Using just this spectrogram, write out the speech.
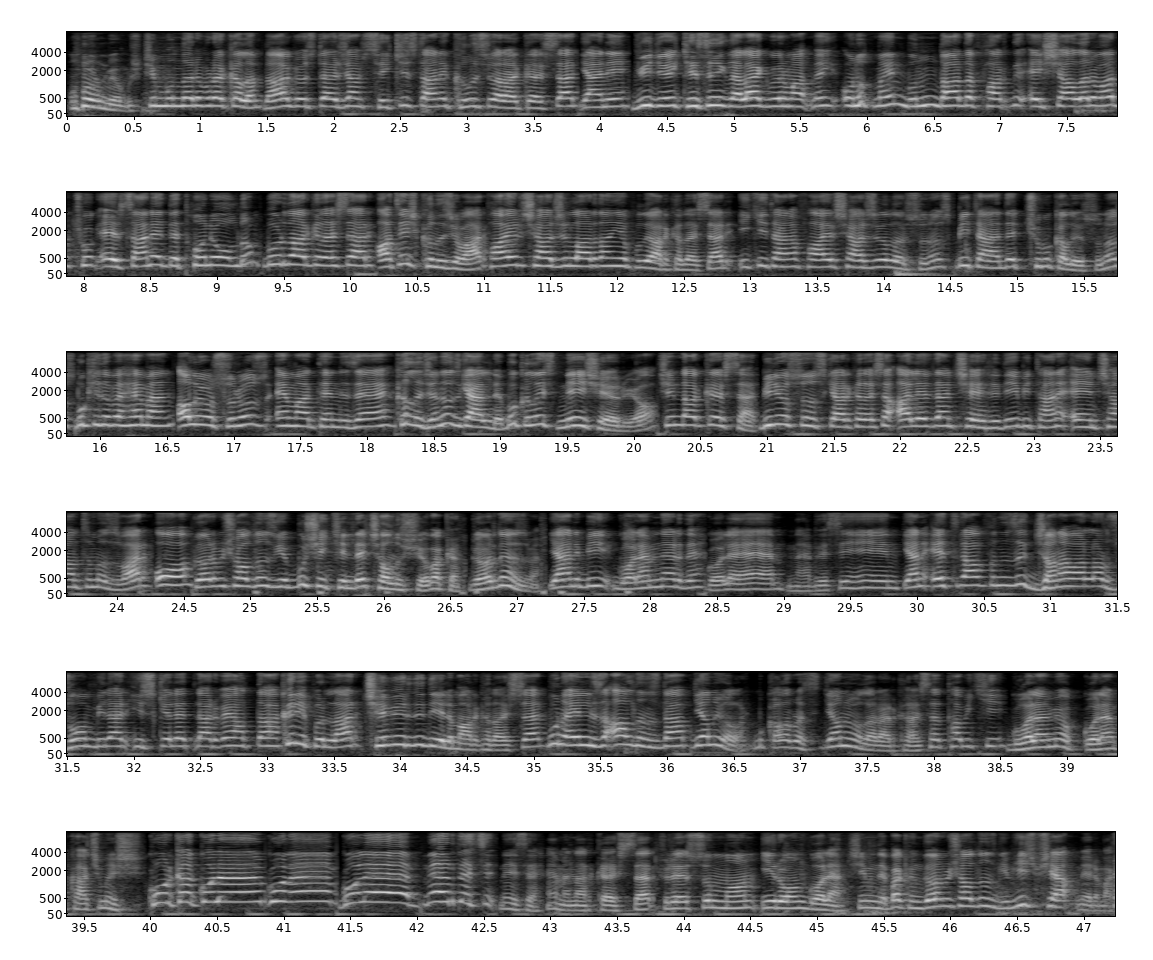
Olmuyormuş. Şimdi bunları bırakalım. Daha göstereceğim. 8 tane kılıç var arkadaşlar. Yani videoya kesinlikle like ve yorum atmayı unutmayın. Bunun daha da farklı eşyaları var. Çok efsane detone oldum. Burada arkadaşlar ateş kılıcı var. Fire charger'lardan yapılıyor arkadaşlar. 2 tane fire charger alıyorsunuz. Bir tane de çubuk alıyorsunuz. Bu kitabı hemen alıyorsunuz. Envanterinize kılıcınız geldi. Bu kılıç ne işe yarıyor? Şimdi arkadaşlar biliyorsunuz ki arkadaşlar alevden çehre diye bir tane enchantımız var. O görmüş olduğunuz gibi bu şekilde çalışıyor. Bakın gördünüz mü? Yani bir golem nerede? Golem neredesin? Yani etrafınızı canavarlar, zombiler, iskeletler ve hatta creeperlar çevirdi diyelim arkadaşlar. Bunu elinize aldığınızda yanıyorlar. Bu kadar basit. Yanıyorlar arkadaşlar. Tabii ki golem yok. Golem kaçmış. Korkak golem! Golem! Golem! Neredesin? Neyse hemen arkadaşlar. Şuraya summon Iron Golem. Şimdi bakın görmüş olduğunuz gibi hiçbir şey yapmıyorum bak.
